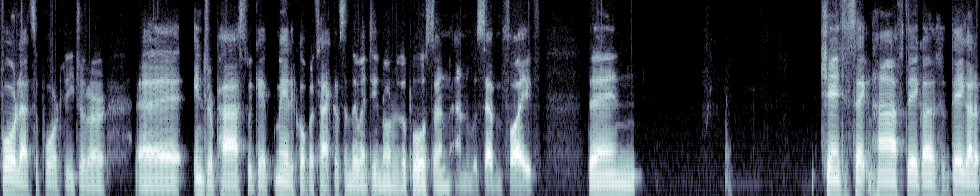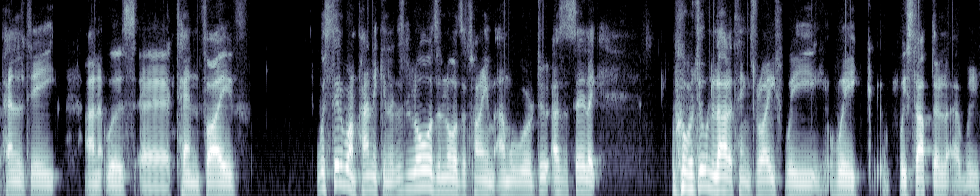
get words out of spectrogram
four lads supported each other. Uh, interpassed, we get made a couple of tackles, and they went in under the post, and, and it was seven five. Then changed the second half. They got they got a penalty, and it was uh, 10-5 we still weren't panicking. Like, there's loads and loads of time, and we were do as I say, like we were doing a lot of things right. We we we stopped their we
